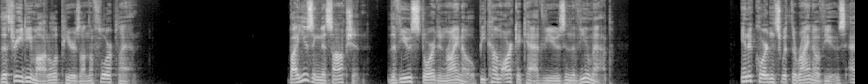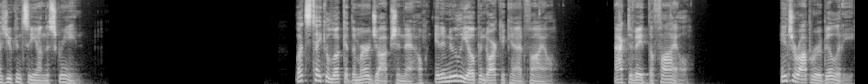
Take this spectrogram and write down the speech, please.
The 3D model appears on the floor plan. By using this option, the views stored in Rhino become ArchiCAD views in the view map, in accordance with the Rhino views as you can see on the screen. Let's take a look at the Merge option now in a newly opened ArchiCAD file. Activate the File, Interoperability,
